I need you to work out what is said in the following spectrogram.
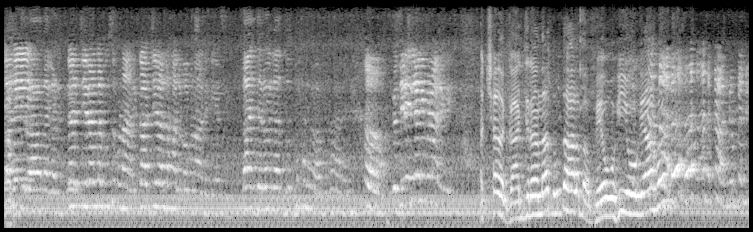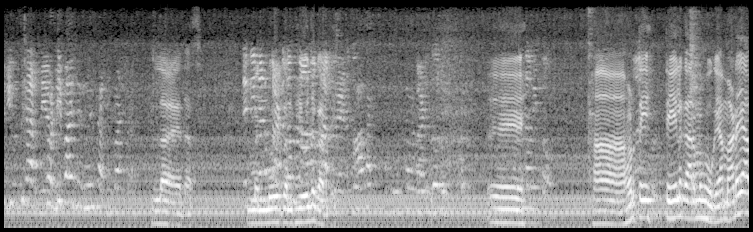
ਗਾਜਰਾਂ ਦਾ ਗੜਕਾ ਗਾਜਰਾਂ ਦਾ ਕੁਝ ਬਣਾ ਰਹੇ। ਗਾਜਰਾਂ ਦਾ ਹਲਵਾ ਬਣਾ ਰਹੇ ਅਸੀਂ। ਗਾਜਰਾਂ ਦਾ ਦੁੱਧ ਹਲਵਾ ਬਣਾ ਰਹੇ। ਹਾਂ ਗਜਰੇਲਾ ਨਹੀਂ ਬਣਾ ਰਹੇ। ਅੱਛਾ ਗਾਜਰਾਂ ਦਾ ਦੁੱਧ ਹਲਵਾ। ਫੇ ਉਹੀ ਹੋ ਗਿਆ ਉਹ। ਤੁਹਾਨੂੰ ਕਨਫਿਊਜ਼ ਕਰਦੇ ਆ। ਛੋਟੀ ਭਾਜੀ ਨੂੰ ਸਾਡੀ ਭਾਸ਼ਾ। ਲੈ ਦੱਸ। ਮੈਨੂੰ ਬਣਾ ਕਰਦੇ। ਤੇ ਹਾਂ ਹੁਣ ਤੇ ਤੇਲ ਗਰਮ ਹੋ ਗਿਆ। ਮਾੜਾ ਜਿਹਾ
